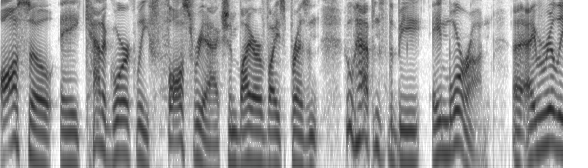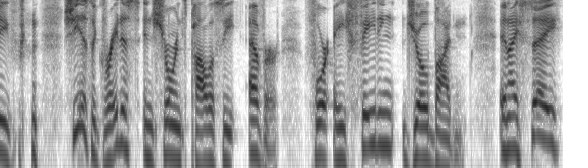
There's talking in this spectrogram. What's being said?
also a categorically false reaction by our vice president, who happens to be a moron. I really, she is the greatest insurance policy ever for a fading Joe Biden. And I say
